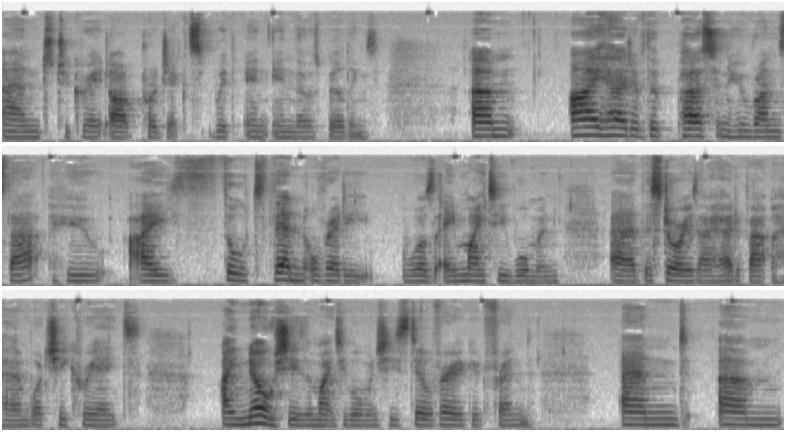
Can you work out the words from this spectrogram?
and to create art projects within in those buildings. Um, I heard of the person who runs that, who I thought then already was a mighty woman. Uh, the stories I heard about her and what she creates. I know she's a mighty woman. She's still a very good friend, and um,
